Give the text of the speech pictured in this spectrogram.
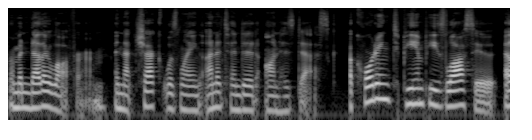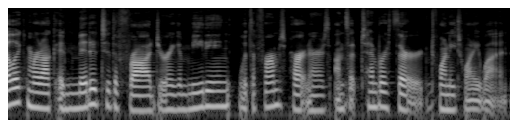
from another law firm, and that check was laying unattended on his desk. According to PMP's lawsuit, Alec Murdaugh admitted to the fraud during a meeting with the firm's partners on September 3, 2021.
